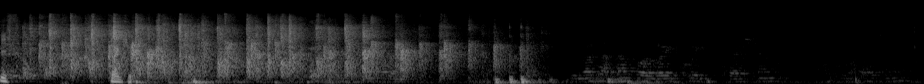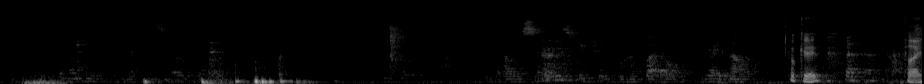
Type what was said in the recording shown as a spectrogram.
If, thank you. Okay, fine.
